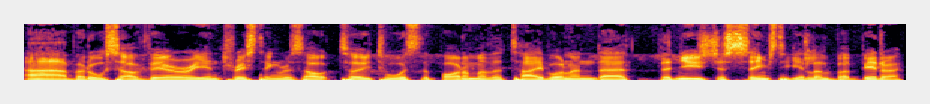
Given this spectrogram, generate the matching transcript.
Uh, but also a very interesting result too towards the bottom of the table, and uh, the news just seems to get a little bit better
